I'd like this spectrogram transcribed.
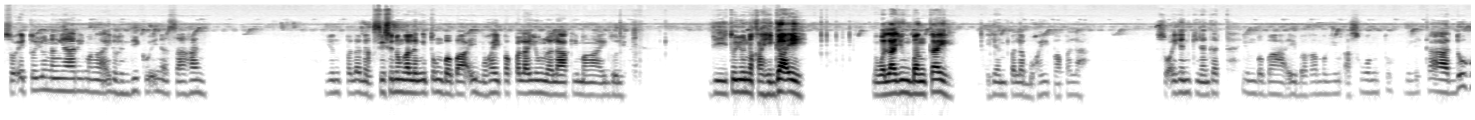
So ito yung nangyari mga idol, hindi ko inasahan. Yun pala, nagsisinungaling itong babae, buhay pa pala yung lalaki mga idol. Dito yung nakahiga eh. Wala yung bangkay. Ayan pala, buhay pa pala. So ayan kinagat yung babae, baka maging aswang to. Delikado.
